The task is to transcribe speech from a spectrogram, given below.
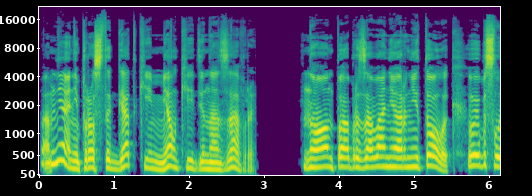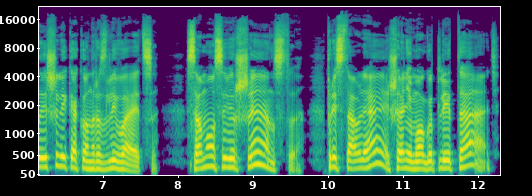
По мне они просто гадкие мелкие динозавры. Но он по образованию орнитолог, вы бы слышали, как он разливается. Само совершенство. Представляешь, они могут летать.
